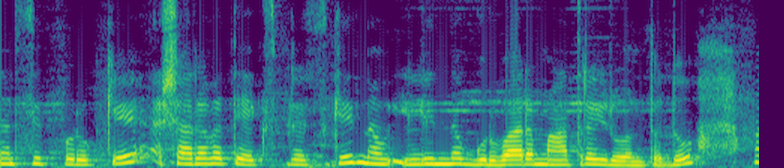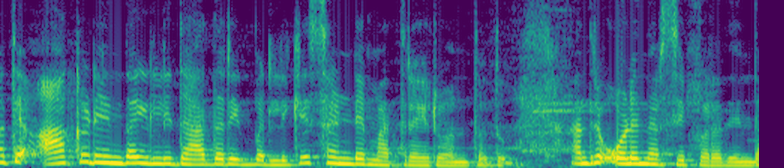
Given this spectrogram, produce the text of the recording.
ನರಸೀಪುರಕ್ಕೆ ಶರಾವತಿ ಎಕ್ಸ್ಪ್ರೆಸ್ಗೆ ನಾವು ಇಲ್ಲಿಂದ ಗುರುವಾರ ಮಾತ್ರ ಇರುವಂಥದ್ದು. ಮತ್ತು ಆ ಕಡೆಯಿಂದ ಇಲ್ಲಿ ದಾದರಿಗೆ ಬರಲಿಕ್ಕೆ ಸಂಡೇ ಮಾತ್ರ ಇರುವಂಥದ್ದು. ಅಂದರೆ ಹೊಳೆ ನರಸೀಪುರದಿಂದ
